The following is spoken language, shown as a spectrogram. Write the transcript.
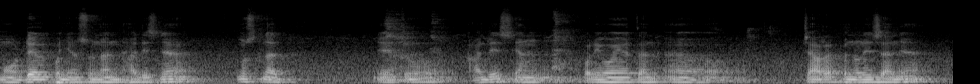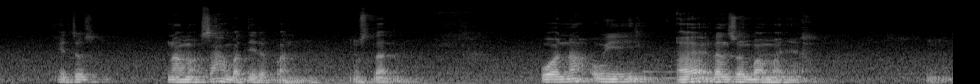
Model penyusunan hadisnya musnad yaitu hadis yang periwayatan uh, cara penulisannya itu nama sahabat di depan musnad wa nahwi eh, dan seumpamanya. Hmm.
